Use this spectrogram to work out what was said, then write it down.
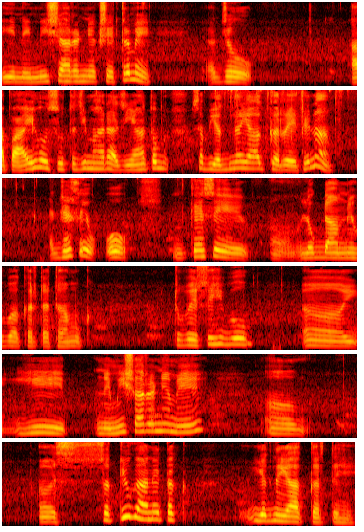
ये नैमिषारण्य क्षेत्र में जो आप आए हो सूत जी महाराज, यहाँ तो सब यज्ञ याग कर रहे थे ना। जैसे वो कैसे लॉकडाउन में हुआ करता था मुख तो वैसे ही वो ये निमिषारण्य में सत्युग आने तक यज्ञ याग करते हैं।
